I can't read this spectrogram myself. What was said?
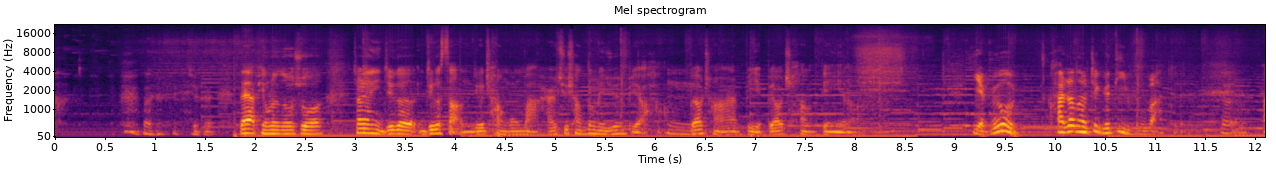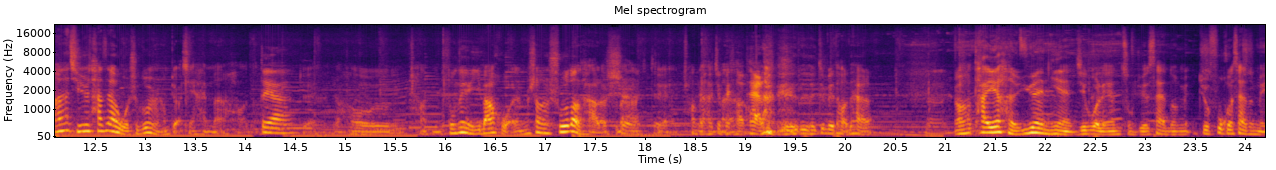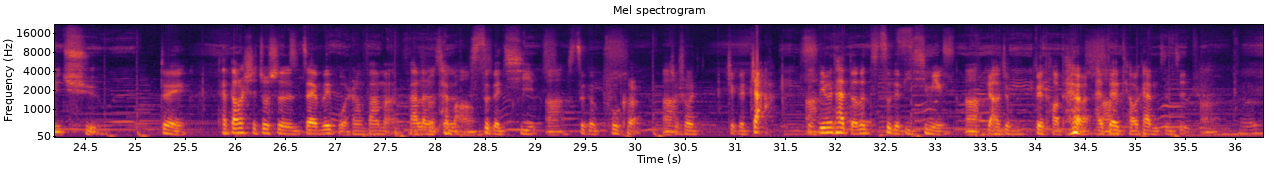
就是大家评论都说张靓颖，你这个你这个嗓子，你这个唱功吧，还是去唱邓丽君比较好，嗯不要唱 R&B，也不要唱电音了。也没有夸张到这个地步吧？对，嗯，啊，他其实他在《我是歌手》上表现还蛮好的。对啊，对，然后唱《冬天有一把火》，咱们上次说到他了是吧？是对唱的就被淘汰了对对对，就被淘汰了。嗯，然后他也很怨念，结果连总决赛都没，就复活赛都没去对他当时就是在微博上发嘛，发了四个七啊四个扑克，啊就说这个炸，啊因为他得了四个第七名，啊然后就被淘汰了，还在调侃自己。啊！嗯，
